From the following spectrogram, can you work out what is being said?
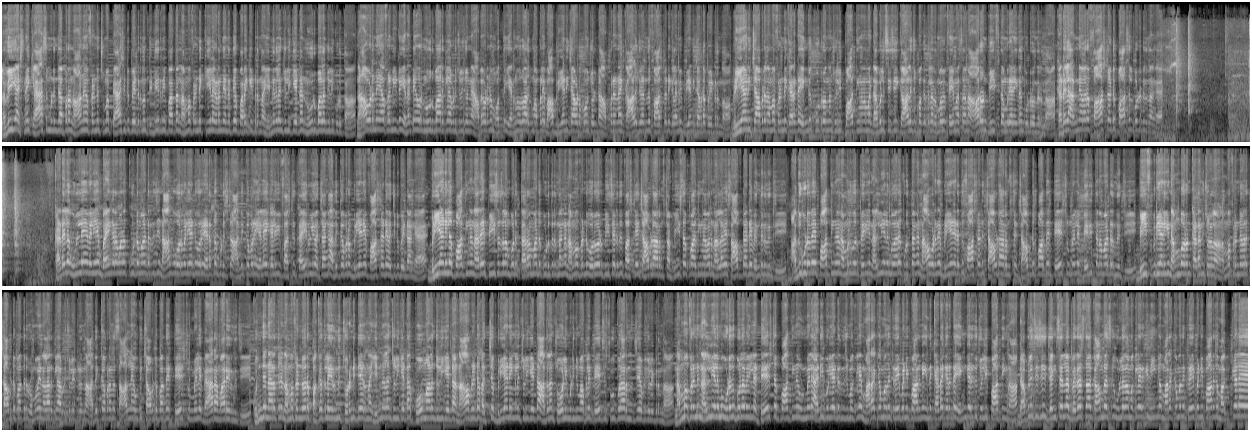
லவி கேஷ்னே class முடிஞ்ச அப்புறம் நானும் என் ஃப்ரெண்டு சும்மா பேசிட்டு போயிட்டு இருந்தோம். திடீர்னு பார்த்தா நம்ம ஃப்ரெண்டு கீழே கிடந்து என்னத்தையோ பறக்கிட்டு இருந்தான். என்னதுல சொல்லி கேட்டா நூறுபாலாம் சொல்லி கொடுத்தான். நான் உடனே என் ஃப்ரெண்ட் கிட்ட என்னட்டே ஒரு நூறுபா இருக்கல அப்படின்னு சொல்லி சொன்னேன். அவன் உடனே மொத்தம் இரநூறுவா இருக்கு மாப்பிளே வா பிரியாணி சாப்பிட போகும் சொல்லிட்டான். அப்புறம் என்ன காலேஜ்ல இருந்து ஃபாஸ்ட் கிளம்பி பிரியாணி சாப்பிட போயிட்டு இருந்தோம். பிரியாணி சாப்பிட நம்ம ஃப்ரெண்டு கரெக்டா எங்க கூட்டு வந்தோம் சொல்லி பாத்தீங்கன்னா நம்ம டபுள் சிசி காலேஜ் பக்கத்துல ரொம்ப ஃபேமஸான ஆரோன் பீஃப் தம் பிரியாணி தான் கூட்டு வந்திருந்தான். கடையில அண்ணன் வர ஃபாஸ்ட் பார்சல் போட்டுட்டு இருந்தாங்க. கடையில உள்ளே வெளியே பயங்கரமான கூட்டமாட்டு இருந்துச்சு. நாங்க ஒரு விளையாட்டு ஒரு இடத்த பிடிச்சிட்டோம். அதுக்கப்புறம் இலைய கழுவி ஃபர்ஸ்ட் தயிர் உள்ளி வச்சாங்க. அதுக்கப்புறம் பிரியாணியை ஃபாஸ்டாட்டே வச்சுட்டு போயிட்டாங்க. பிரியாணில பாத்தீங்கன்னா நிறைய பீசஸ் எல்லாம் போட்டு தரமாட்டு கொடுத்துருந்தாங்க. நம்ம ஃப்ரெண்டு ஒரு ஒரு பீஸ் எடுத்து ஃபர்ஸ்டே சாப்பிட ஆரம்பிச்சிட்டான். பீஸை பாத்தீங்கன்னா வேற நல்லாவே சாப்பிட்டாட்டே வெந்திருந்துச்சு. அது கூடவே பாத்தீங்கன்னா நம்மளுக்கு ஒரு பெரிய நல்லி எலும்பு வேற கொடுத்தாங்க. நான் உடனே பிரியாணி எடுத்து ஃபாஸ்டாட்டு சாப்பிட ஆரம்பிச்சிட்டேன். சாப்பிட்டு பார்த்தேன். டேஸ்ட் உண்மையில வெறித்தனமாட்டு இருந்துச்சு. பீஃப் பிரியாணிக்கு நம்பர் ஒன் கடைன்னு சொல்லலாம். நம்ம ஃப்ரெண்டு வேற சாப்பிட்டு பார்த்துட்டு ரொம்பவே நல்லா இருக்குல்ல அப்படின்னு சொல்லிட்டு இருந்தான். அதுக்கப்புறம் அந்த சால்னை ஊற்றி சாப்பிட்டு பார்த்தேன். டேஸ்ட் உண்மையிலே வேற மாதிரி இருந்துச்சு. கொஞ்ச நேரத்துல நம்ம ஃப்ரெண்டு வேற பக்கத்துல இருந்து சுரண்டிட்டே இருந்தான் என்னெல்லாம் சொல்லி கேட்டா போமாலும் சொல்லி கேட்டா நான் அவன்கிட்ட வச்ச பிரியாணிங்களும் சொல்லி கேட்டா அதெல்லாம் சோழி முடிஞ்சு மாப்பிள டேஸ்ட் சூப்பரா இருந்துச்சு அப்படி சொல்லிட்டு இருந்தான். நம்ம ஃப்ரெண்டு நல்ல எலும்பு உடது போலவே இல்ல. டேஸ்ட் பாத்தீங்கன்னா உண்மையிலே அடிபொலியாட்டு இருந்துச்சு மக்களே. மறக்காம வந்து ட்ரை பண்ணி பாருங்க. இந்த கடை கரெக்டா எங்க இருக்கு சொல்லி பாத்தீங்கன்னா டபிள்யூசிசி ஜங்ஷன்ல பெதஸ்தா காம்ப்ளெக்ஸ்க்கு உள்ளதா மக்களே இருக்கு. நீங்களும் மறக்காம வந்து ட்ரை பண்ணி பாருங்க மக்களே.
